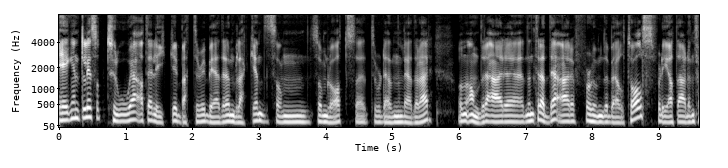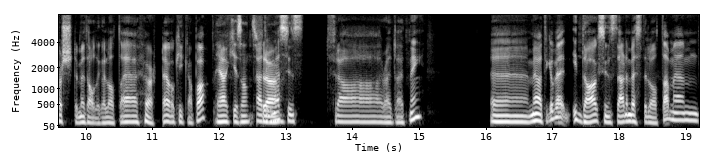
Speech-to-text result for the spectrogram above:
egentlig så tror jeg at jeg liker Battery bedre enn Blackened som, som låt, så jeg tror den leder der. Og den andre er eh, Den tredje er For Whom The Bell Tolls, fordi at det er den første Metallica-låta jeg hørte og kicka på. Ja, ikke sant? Jeg tror jeg syns fra Red Lightning. Uh, men jeg vet ikke om jeg i dag syns det er den beste låta, men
